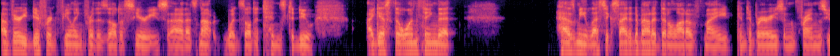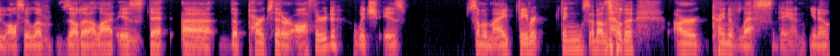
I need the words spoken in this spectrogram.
a very different feeling for the zelda series uh, that's not what zelda tends to do i guess the one thing that has me less excited about it than a lot of my contemporaries and friends who also love Zelda a lot is that uh, the parts that are authored, which is some of my favorite things about Zelda, are kind of less than. You know,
